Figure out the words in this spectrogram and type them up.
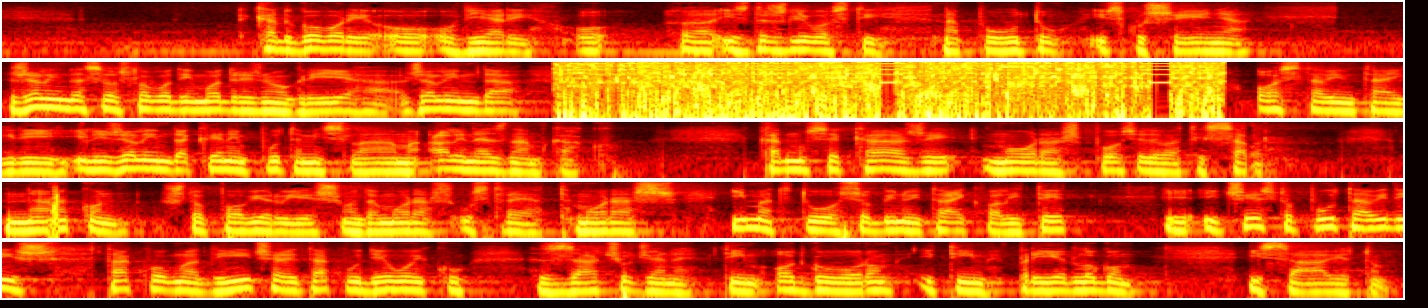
kad govori o, o vjeri, o e, izdržljivosti na putu, iskušenja, želim da se oslobodim određenog grijeha, želim da ostavim taj grijeh ili želim da krenem putem islama, ali ne znam kako. Kad mu se kaže moraš posjedovati sabr, nakon što povjeruješ, onda moraš ustrajati, moraš imati tu osobinu i taj kvalitet, I, I često puta vidiš takvog mladića ili takvu djevojku začuđene tim odgovorom i tim prijedlogom i savjetom.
